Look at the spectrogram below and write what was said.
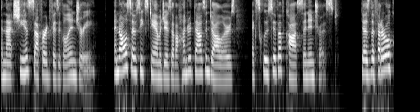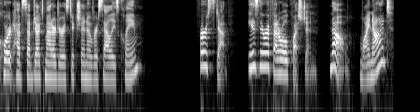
and that she has suffered physical injury, and also seeks damages of $100,000 exclusive of costs and interest. Does the federal court have subject matter jurisdiction over Sally's claim? First step Is there a federal question? No. Why not?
